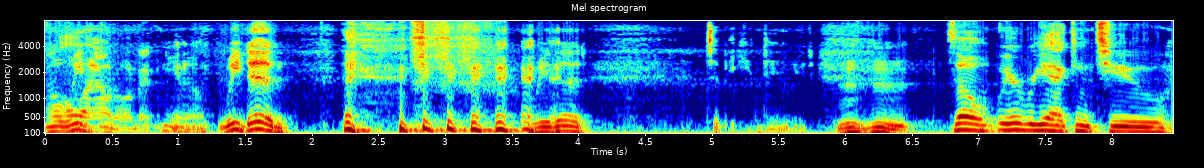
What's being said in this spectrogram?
Well, all we- out on it, you know. We did. We did. to be continued. Mm-hmm. So we're reacting to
